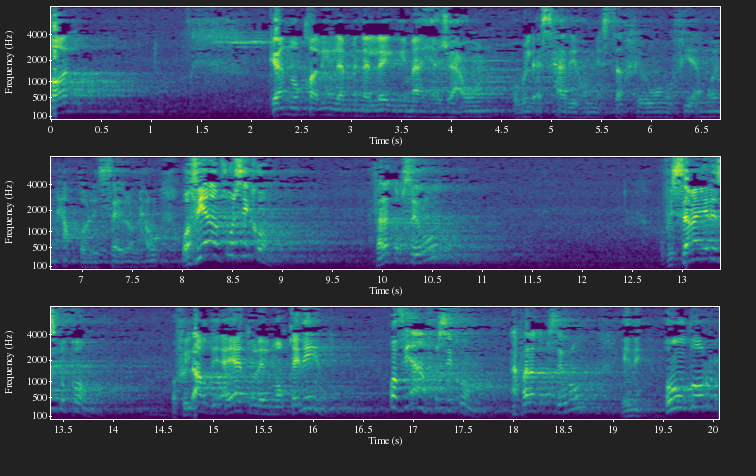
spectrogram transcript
قال كانوا قليلا من الليل ما يهجعون وبالاسحار هم يستغفرون وفي اموالهم حق للسائل والمحروم وفي أنفسكم فلا تبصرون؟ وفي السماء رزقكم وفي الأرض آيات للموقنين وفي أنفسكم أفلا تبصرون؟ يعني انظر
